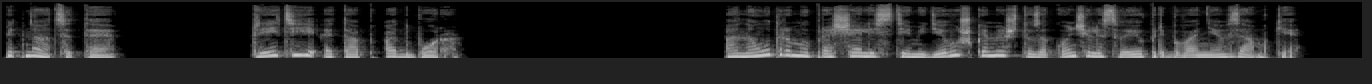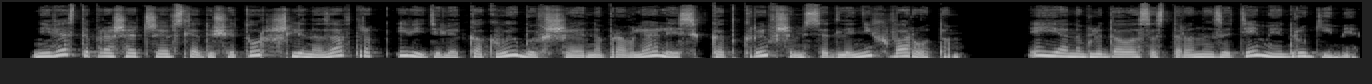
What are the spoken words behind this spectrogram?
15. Третий этап отбора. А на утро мы прощались с теми девушками, что закончили свое пребывание в замке. Невесты, прошедшие в следующий тур, шли на завтрак и видели, как выбывшие направлялись к открывшимся для них воротам. И я наблюдала со стороны за теми и другими.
